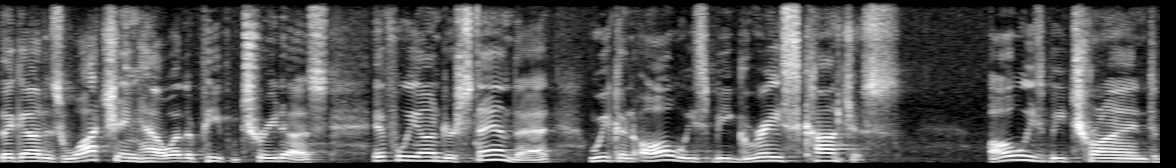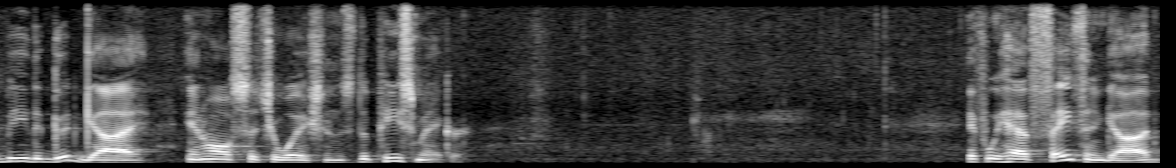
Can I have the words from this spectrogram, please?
that God is watching how other people treat us, if we understand that, we can always be grace conscious always be trying to be the good guy in all situations, the peacemaker. If we have faith in God,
